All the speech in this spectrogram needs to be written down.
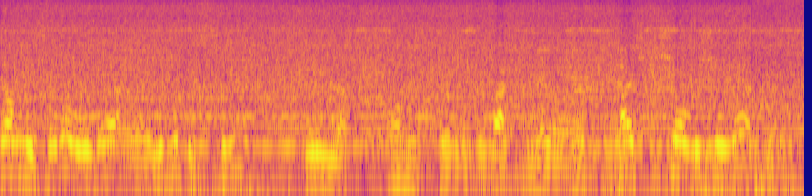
Canlıysa da burada e, vücut ısısını belirler. 13 derece. Bak e, kaç kişi oldu şurada?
